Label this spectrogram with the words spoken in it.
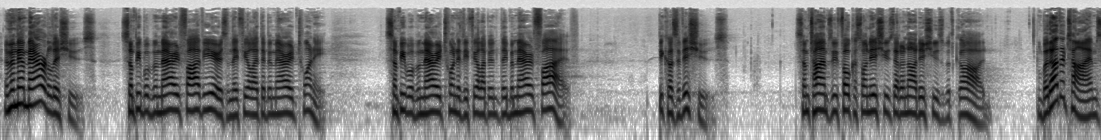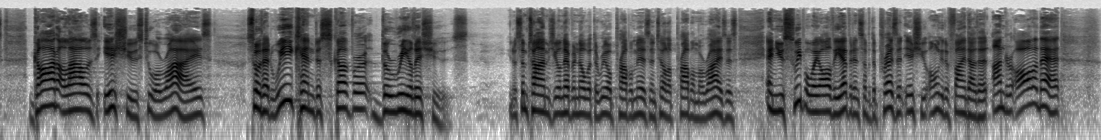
And then there are marital issues. Some people have been married five years and they feel like they've been married 20. Some people have been married 20, they feel like they've been married five because of issues. Sometimes we focus on issues that are not issues with God. But other times, God allows issues to arise so that we can discover the real issues. You know, sometimes you'll never know what the real problem is until a problem arises, and you sweep away all the evidence of the present issue only to find out that under all of that,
